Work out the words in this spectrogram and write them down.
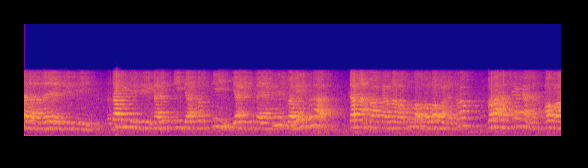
tanda-tandanya dan ciri-ciri. Tetapi ciri-ciri tadi tidak mesti yang kita yakini sebagai benar. Karena apa? Karena Rasulullah SAW merahasiakan Allah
